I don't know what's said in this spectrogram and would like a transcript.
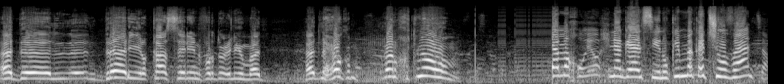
هاد الدراري القاصرين نفرضوا عليهم هاد هاد الحكم. غنقتلوهم. قدام اخويا وحنا جالسين وكما كتشوفها انت.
